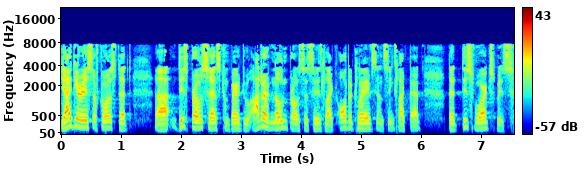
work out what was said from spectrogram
The idea is, of course, that uh, this process, compared to other known processes like autoclaves and things like that, that this works with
